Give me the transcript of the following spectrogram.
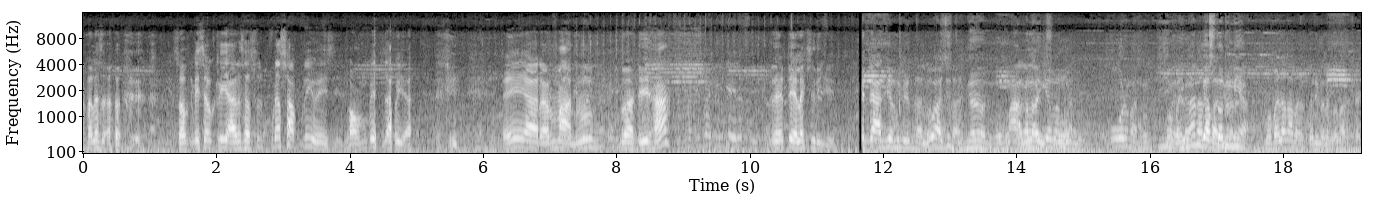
এফালে চা চকৰি চকৰি আৰু চাচোন পুৰা চাপৰি হৈ আছে। লম্বে যাওঁ ইয়াৰ এই আৰু মানুহ গুৱাহাটী হা? এতিয়া লাগছে নেকি এতিয়া আজি শুনি চালো অ আজি ধুনীয়া মানুহ পাগল আহিছে। ক'ৰ মানুহ কি ইমান ব্যস্ত দুনিয়া। মোবাইলৰ কাম আৰু তলিব লাগিব ভালো চাই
